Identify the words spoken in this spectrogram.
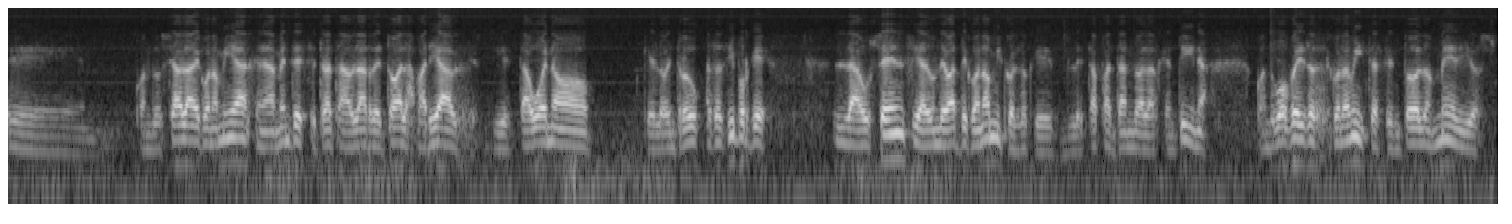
Eh, cuando se habla de economía generalmente se trata de hablar de todas las variables y está bueno que lo introduzcas así porque la ausencia de un debate económico es lo que le está faltando a la Argentina. Cuando vos ves a los economistas en todos los medios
